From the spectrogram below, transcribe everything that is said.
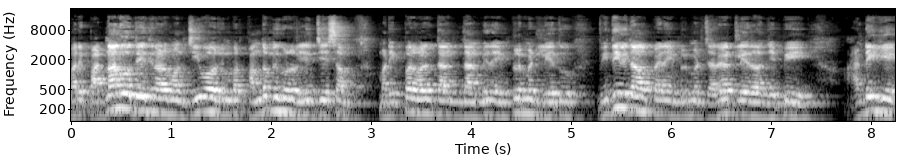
మరి పద్నాలుగో తేదీ నాడు మనం జీవో నెంబర్ పంతొమ్మిది కూడా రిలీజ్ చేసాం మరి ఇప్పటి వరకు దాని దాని మీద ఇంప్లిమెంట్ లేదు. విధి విధానాలపైన ఇంప్లిమెంట్ జరగట్లేదు అని చెప్పి అడిగే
